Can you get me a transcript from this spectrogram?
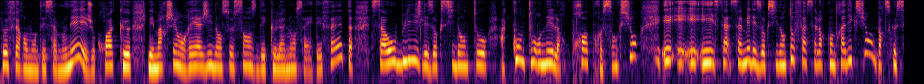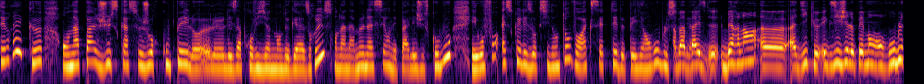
peut faire remonter sa monnaie. Et je crois que les marchés ont réagi dans ce sens dès que l'annonce a été faite. Ça oblige les Occidentaux à contourner leurs propres sanctions. Et, ça, met les Occidentaux face à leurs contradictions. Parce que c'est vrai qu'on n'a pas jusqu'à ce jour coupé les approvisionnements de gaz russes. On en a menacé, on n'est pas allé jusqu'au bout. Et au fond, est-ce que les Occidentaux vont accepter de payer en roubles ce ah bah, gaz? Berlin euh, a dit que exiger le en roubles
